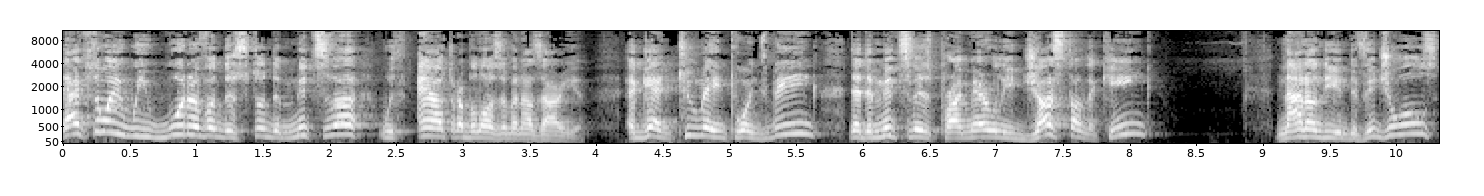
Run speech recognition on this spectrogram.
That's the way we would have understood the mitzvah without Rabbi Elazar ben Azariah. Again, two main points being that the mitzvah is primarily just on the king, not on the individuals.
